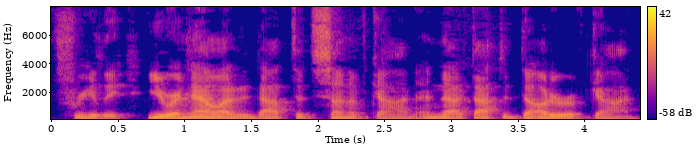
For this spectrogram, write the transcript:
freely. You are now an adopted son of God, an adopted daughter of God.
